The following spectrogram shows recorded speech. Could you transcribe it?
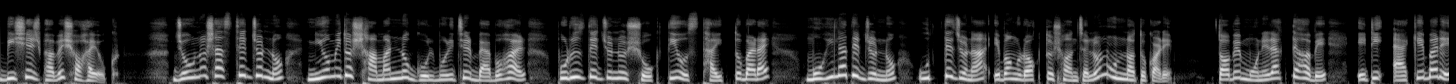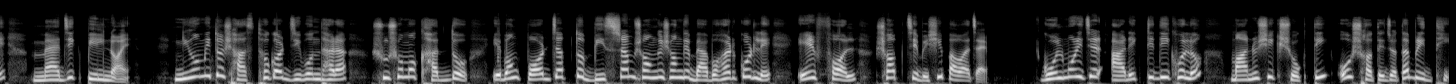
বিশেষভাবে সহায়ক। যৌন স্বাস্থ্যের জন্য নিয়মিত সামান্য গোলমরিচের ব্যবহার পুরুষদের জন্য শক্তি ও স্থায়িত্ব বাড়ায়, মহিলাদের জন্য উত্তেজনা এবং রক্ত সঞ্চালন উন্নত করে। তবে মনে রাখতে হবে, এটি একেবারে ম্যাজিক পিল নয়। নিয়মিত স্বাস্থ্যকর জীবনধারা, সুষম খাদ্য এবং পর্যাপ্ত বিশ্রাম সঙ্গে সঙ্গে ব্যবহার করলে এর ফল সবচেয়ে বেশি পাওয়া যায়। গোলমরিচের আরেকটি দিক হল মানসিক শক্তি ও সতেজতা বৃদ্ধি।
